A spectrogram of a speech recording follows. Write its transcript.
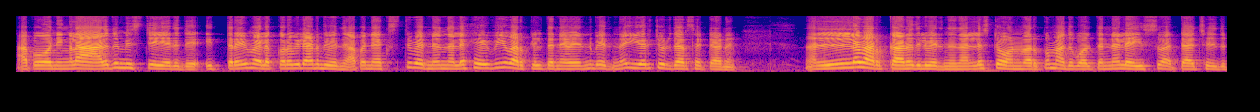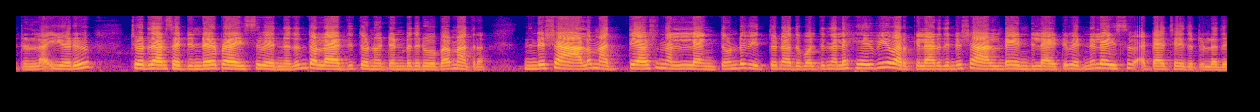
അപ്പോൾ നിങ്ങൾ ആരതും മിസ് ചെയ്യരുത്. ഇത്രയും വിലക്കുറവിലാണ് ഇത് വരുന്നത്. അപ്പോൾ നെക്സ്റ്റ് വരുന്നത് നല്ല ഹെവി വർക്കിൽ തന്നെ വരുന്ന ഈ ഒരു ചുരിദാർ സെറ്റാണ് നല്ല വർക്കാണ് ഇതിൽ വരുന്നത്. നല്ല സ്റ്റോൺ വർക്കും അതുപോലെ തന്നെ ലേസും അറ്റാച്ച് ചെയ്തിട്ടുള്ള ഈ ഒരു ചുരിദാർ സെറ്റിന്റെ പ്രൈസ് വരുന്നതും തൊള്ളായിരത്തി തൊണ്ണൂറ്റൊൻപത് രൂപ മാത്രം. ഇതിന്റെ ഷാളും അത്യാവശ്യം നല്ല ലെങ്ത് ഉണ്ട് വിത്തുണ്ട് അതുപോലെ തന്നെ നല്ല ഹെവി വർക്കിലാണ് ഇതിന്റെ ഷാളിന്റെ എൻഡിലായിട്ട് വരുന്ന ലൈസ് അറ്റാച്ച് ചെയ്തിട്ടുള്ളത്.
